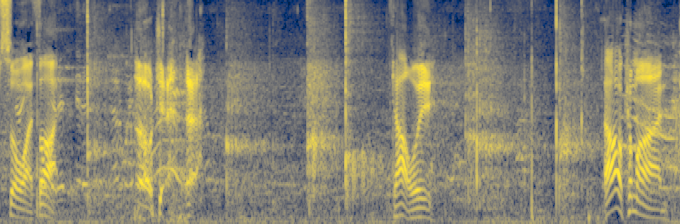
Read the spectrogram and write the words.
so I thought. Okay. Yeah. Golly. Oh, come on.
